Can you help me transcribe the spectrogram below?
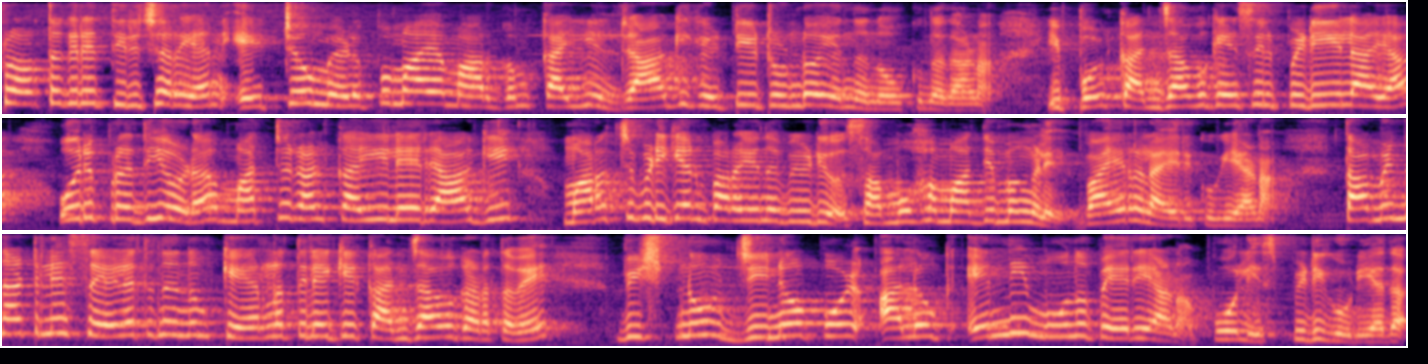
പ്രവർത്തകരെ തിരിച്ചറിയാൻ ഏറ്റവും എളുപ്പമായ മാർഗം കയ്യിൽ രാഖി കെട്ടിയിട്ടുണ്ടോ എന്ന് നോക്കുന്നതാണ്. ഇപ്പോൾ കഞ്ചാവ് കേസിൽ പിടിയിലായ ഒരു പ്രതിയോട് മറ്റൊരാൾ കയ്യിലെ രാഖി മറച്ചു പിടിക്കാൻ പറയുന്ന വീഡിയോ സമൂഹ മാധ്യമങ്ങളിൽ വൈറലായിരിക്കുകയാണ്. തമിഴ്നാട്ടിലെ സേലത്ത് നിന്നും കേരളത്തിലേക്ക് കഞ്ചാവ് കടത്തവേ വിഷ്ണു ജിനോ പോൾ അലോക് എന്നീ മൂന്ന് പേരെയാണ് പോലീസ് പിടികൂടിയത്.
